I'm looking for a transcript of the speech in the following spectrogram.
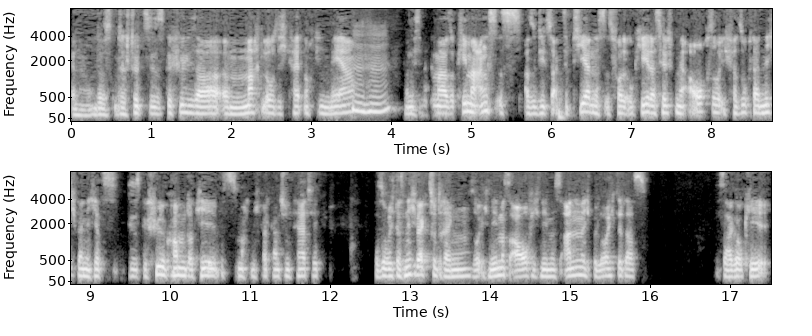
Genau, und das unterstützt dieses Gefühl dieser ähm, Machtlosigkeit noch viel mehr. Mhm. Und ich sage immer so, Klimaangst ist, also die zu akzeptieren, das ist voll okay, das hilft mir auch so. Ich versuche dann nicht, wenn ich jetzt dieses Gefühl kommt, okay, das macht mich gerade ganz schön fertig, versuche ich das nicht wegzudrängen. So, ich nehme es auf, ich nehme es an, ich beleuchte das. Ich sage, okay,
